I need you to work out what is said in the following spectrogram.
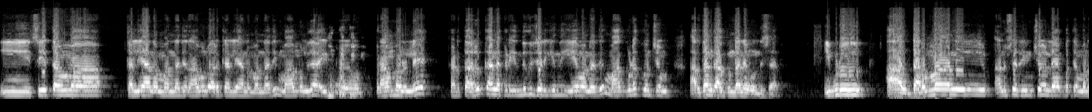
ఈ సీతమ్మ కళ్యాణం అన్నది రాములవారి కళ్యాణం అన్నది మామూలుగా బ్రాహ్మణులే కడతారు. కానీ అక్కడ ఎందుకు జరిగింది ఏమన్నది మాకు కూడా కొంచెం అర్థం కాకుండానే ఉంది సార్. ఇప్పుడు ఆ ధర్మాన్ని అనుసరించో లేకపోతే మన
